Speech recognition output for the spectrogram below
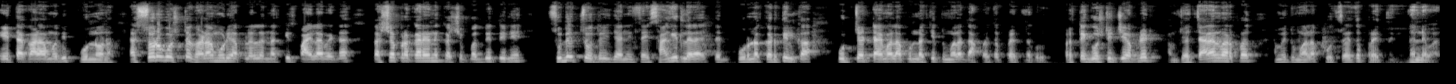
येत्या काळामध्ये पूर्ण होणार. या सर्व गोष्ट घडामोडी आपल्याला नक्कीच पाहायला भेटणार. कशा प्रकारे आणि कशा पद्धतीने सुदेश चौधरी ज्यांनी ते सांगितलेलं आहे ते पूर्ण करतील का पुढच्या टायमाला आपण नक्की तुम्हाला दाखवायचा प्रयत्न करू. प्रत्येक गोष्टीची अपडेट आमच्या चॅनलमार्फत आम्ही तुम्हाला पोहोचवायचा प्रयत्न करू. धन्यवाद.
